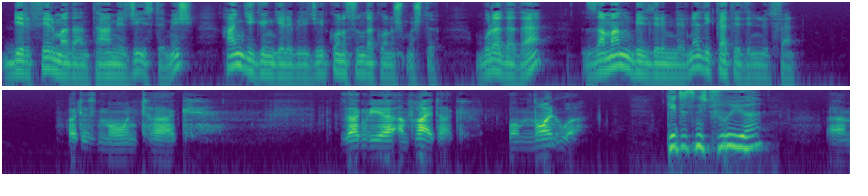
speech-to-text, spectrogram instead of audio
bir firmadan tamirci istemiş, hangi gün gelebileceği konusunda konuşmuştu. Burada da zaman bildirimlerine dikkat edin lütfen. Heute ist Montag. Sagen wir am Freitag um 9 Uhr. Geht es nicht früher? Am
